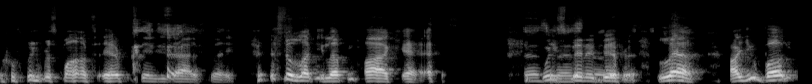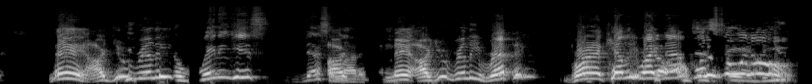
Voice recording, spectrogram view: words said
We respond to everything you guys say. It's the Lucky Lucky podcast. that's We spin it different. Left, are you bugged? Man, are you really? The winningest, that's a Are- lot of games. Man, are you really repping Brian Kelly right No, now? I'm What just going saying, do you- on?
